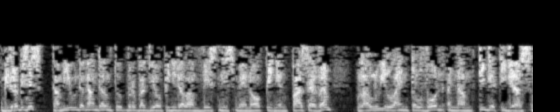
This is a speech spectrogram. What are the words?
Mitra bisnis, kami undang Anda untuk berbagi opini dalam Businessman Opinion Pas FM melalui line telepon 6339160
